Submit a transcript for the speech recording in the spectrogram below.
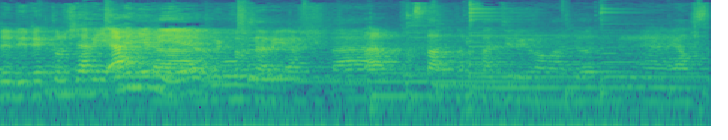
Ada direktur syariahnya nih ya. direktur syariah kita. Ustadz Nur Fajri Ramadan eh, LC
